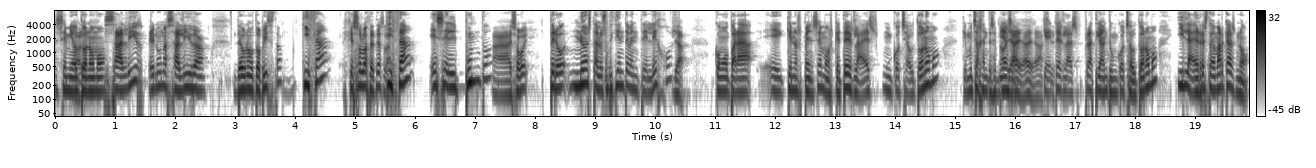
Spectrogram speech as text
semiautónomo. Salir en una salida de una autopista, Quizá, es que solo hace Tesla. quizá es el punto, A eso voy. pero no está lo suficientemente lejos Ya. como para eh, que nos pensemos que Tesla es un coche autónomo, que mucha gente se No, piensa ya, ya, ya, que sí, Tesla es prácticamente un coche autónomo y la, el resto de marcas no.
